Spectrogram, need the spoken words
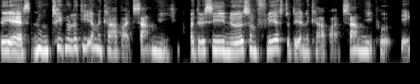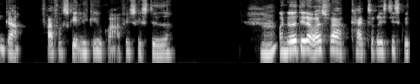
Det er nogle teknologier, man kan arbejde sammen i. Og det vil sige noget, som flere studerende kan arbejde sammen i på én gang fra forskellige geografiske steder. Mm. Og noget af det, der også var karakteristisk ved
